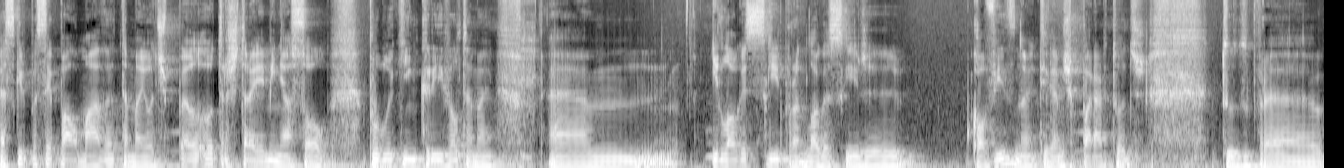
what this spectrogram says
A seguir passei para a Almada, também outra estreia minha a sol, público incrível também. Um, e logo a seguir, pronto, logo a seguir eh, Covid, não é? tivemos que parar todos tudo para,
